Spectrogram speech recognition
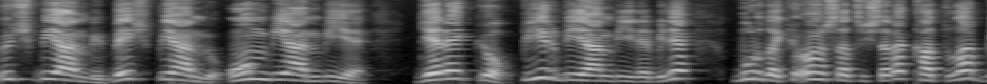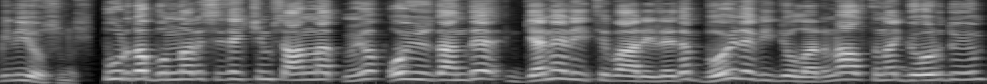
3 BNB, 5 BNB, 10 BNB'ye gerek yok. 1 BNB ile bile buradaki ön satışlara katılabiliyorsunuz. Burada bunları size kimse anlatmıyor. O yüzden de genel itibariyle de böyle videoların altına gördüğüm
